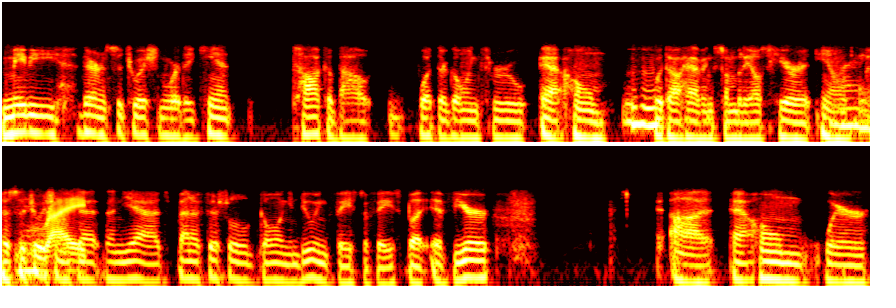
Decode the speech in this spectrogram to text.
maybe they're in a situation where they can't talk about what they're going through at home Mhm. without having somebody else hear it. You know, Right, a situation yeah. Right. like that, then yeah, it's beneficial going and doing face to face. But if you're uh, at home where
